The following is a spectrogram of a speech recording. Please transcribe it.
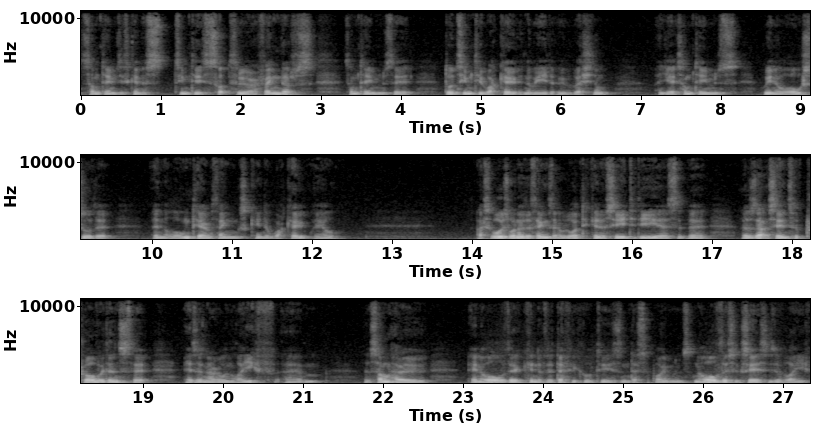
sometimes they kind of seem to slip through our fingers. Sometimes they don't seem to work out in the way that we wish them, and yet sometimes we know also that in the long term things kind of work out well. I suppose one of the things that I would want to kind of say today is that the, there's that sense of providence that is in our own life, um, that somehow in all the kind of the difficulties and disappointments and all the successes of life,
